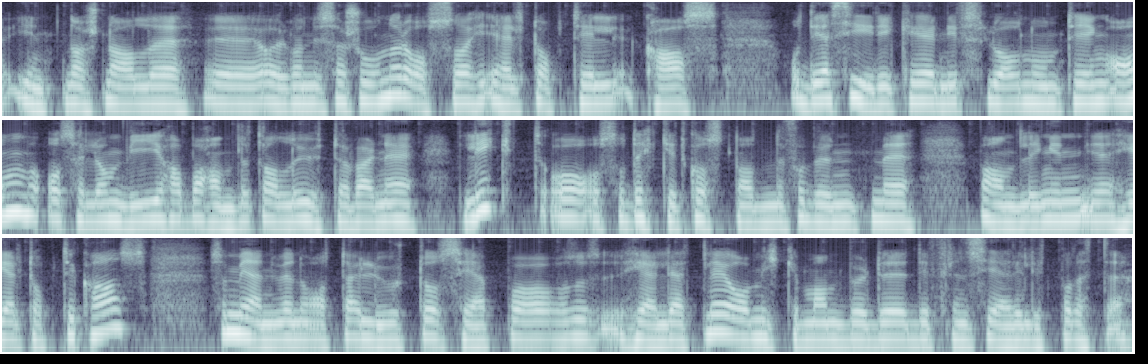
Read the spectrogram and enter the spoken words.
internasjonale eh, organisasjoner, også helt opp til KAS. Og det sier ikke NIFs lov noen ting om. Og selv om vi har behandlet alle utøverne likt, og også dekket kostnadene forbundet med behandlingen helt opp til KAS, så mener vi nå at det er lurt å se på helhetlig om ikke man burde differensiere litt på dette.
